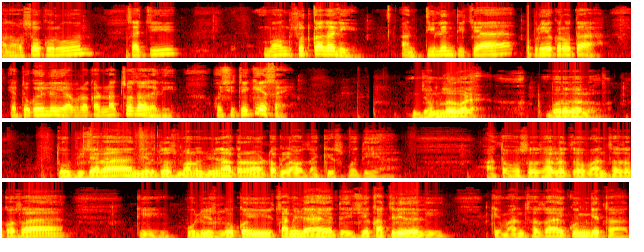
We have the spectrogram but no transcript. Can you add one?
आणि असं करून त्याची मग सुटका झाली. आणि तिले न तिच्या प्रियकर होता या दोघांना या प्रकरणात सजा झाली. अशी ते केस आहे. जमलं गळ्या बरं झालं. तो बिचारा निर्दोष माणूस विनाकारण अटकला होता केसमध्ये. आहे आता असं झालं तर माणसाचं कसं आहे की पोलीस लोकही चांगले आहेत याची खात्री झाली की माणसाचं ऐकून घेतात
